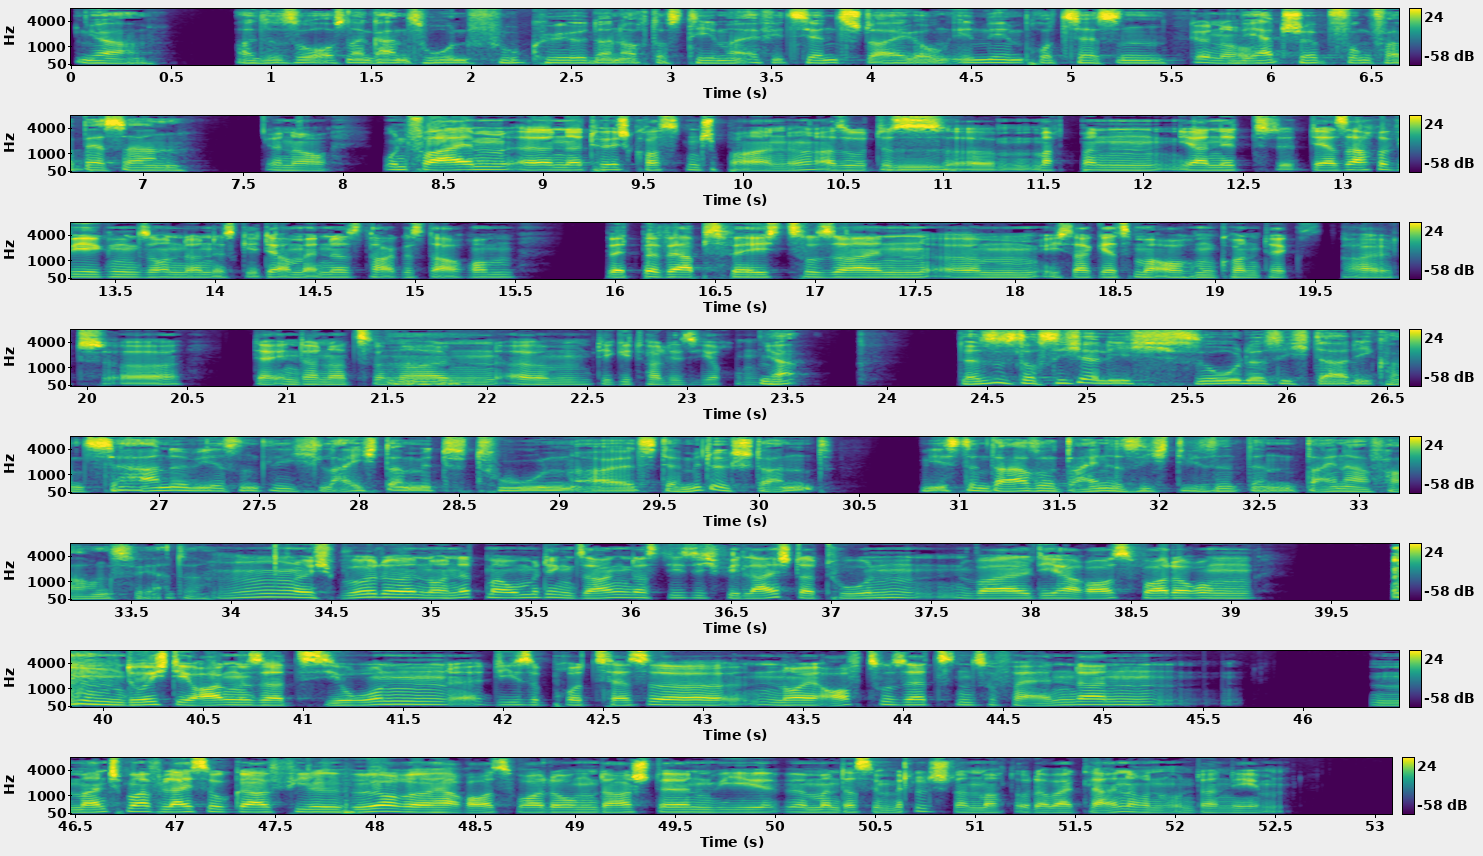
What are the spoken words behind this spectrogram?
Ja, also so aus einer ganz hohen Flughöhe dann auch das Thema Effizienzsteigerung in den Prozessen, genau. Wertschöpfung verbessern. Genau. Und vor allem äh, natürlich Kosten sparen. Ne? Also das mhm. äh, macht man ja nicht der Sache wegen, sondern es geht ja am Ende des Tages darum, wettbewerbsfähig zu sein. Ähm, ich sage jetzt mal auch im Kontext halt äh, der internationalen mhm. ähm, Digitalisierung. Ja. Das ist doch sicherlich so, dass sich da die Konzerne wesentlich leichter mit tun als der Mittelstand. Wie ist denn da so deine Sicht? Wie sind denn deine Erfahrungswerte? Hm, ich würde noch nicht mal unbedingt sagen, dass die sich viel leichter tun, weil die Herausforderungen durch die Organisation, diese Prozesse neu aufzusetzen, zu verändern, manchmal vielleicht sogar viel höhere Herausforderungen darstellen, wie wenn man das im Mittelstand macht oder bei kleineren Unternehmen.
